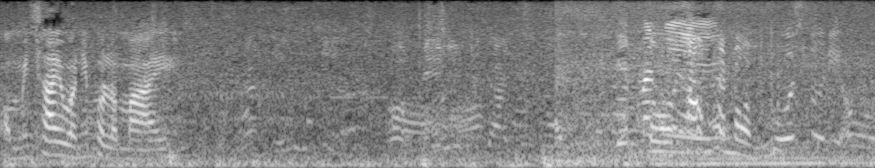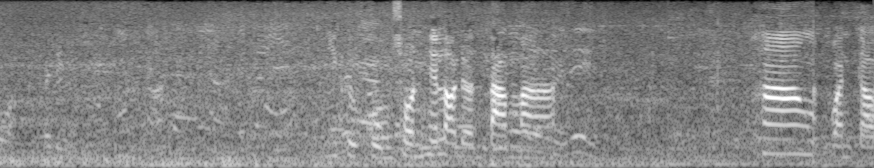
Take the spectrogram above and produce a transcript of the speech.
อ๋อไม่ ใช่วันนี้ผลไม้มันมีข้ามถนนฟู้ดสตูดิโออะไปดินี่คือฝูงชนที่เราเดินตามมา ห้างวันเกา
